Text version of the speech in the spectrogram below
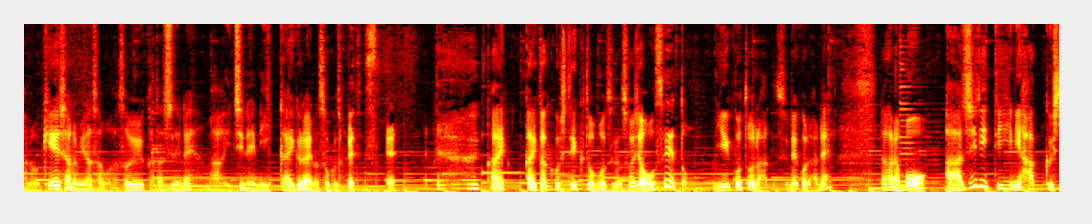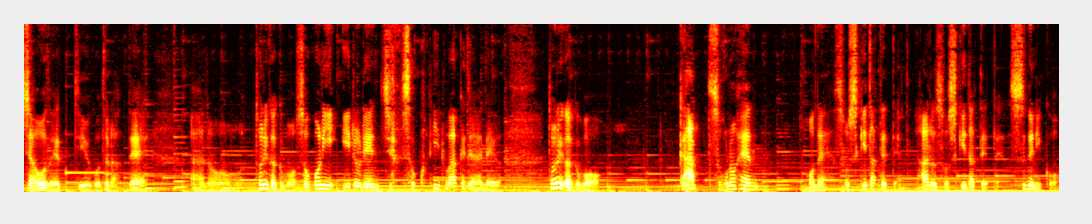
あの経営者の皆様はそういう形でね、まあ、1年に1回ぐらいの速度でですね改革をしていくと思うんですけどそれじゃ遅えということなんですよねこれはねだからもうアジリティにハックしちゃおうぜっていうことなんであのとにかくもうそこにいる連中 そこにいるわけじゃないんだけどとにかくもうガッとその辺をね組織立ててある組織立ててすぐにこ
